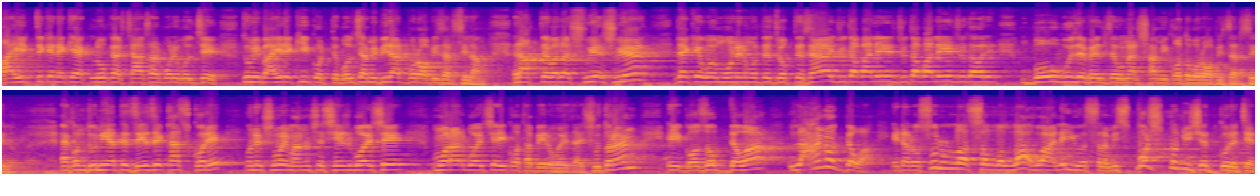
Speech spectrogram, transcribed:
বাহির থেকে নাকি এক লোক আসছে আসার পরে বলছে, তুমি বাইরে কি করতে? বলছে, আমি বিরাট বড় অফিসার ছিলাম। রাত্রেবেলা শুয়ে শুয়ে দেখে ওই মনের মধ্যে জপতেছে, এই জুতা পালিশ জুতা পালিশ জুতা পালিশ। বউ বুঝে ফেলছে ওনার স্বামী কত বড় অফিসার ছিল। এখন দুনিয়াতে যে যে কাজ করে, অনেক সময় মানুষের শেষ বয়সে, মরার বয়সে এই কথা বের হয়ে যায়। সুতরাং এই গজব দেওয়া, লানত দেওয়া, এটা রসুল্লাহ সাল্লাহ আলাইসাল্লাম স্পষ্ট নিষেধ করেছেন,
